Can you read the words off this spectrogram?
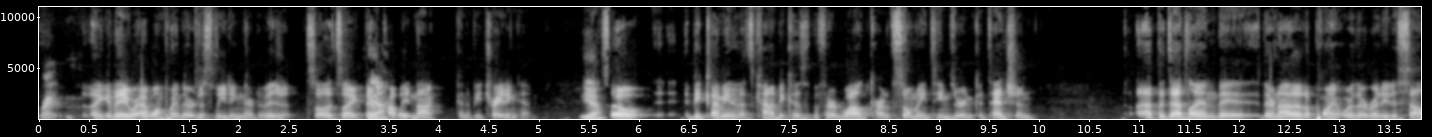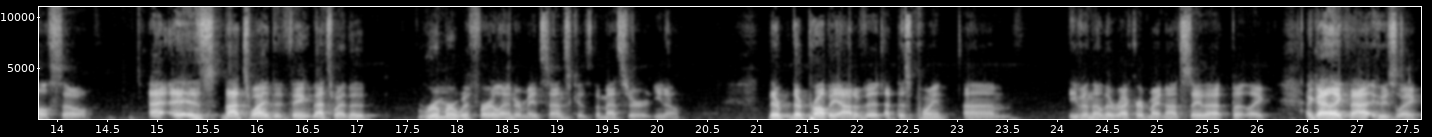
Right. Like they were at one point they were just leading their division. So it's like they're yeah. probably not going to be trading him. Yeah. So I mean that's kind of because of the third wild card. So many teams are in contention. At the deadline, they they're not at a point where they're ready to sell. So uh, is that's why the thing that's why the rumor with Verlander made sense because the Mets are, you know, they're they're probably out of it at this point. Um, even though the record might not say that. But like a guy like that who's like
